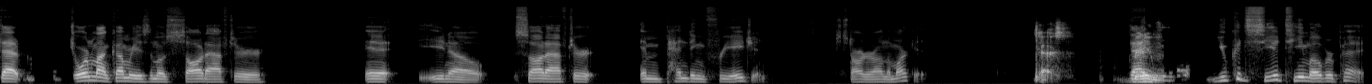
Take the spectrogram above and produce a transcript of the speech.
that Jordan Montgomery is the most sought after, eh, you know, sought after impending free agent starter on the market. Yes. That Maybe. you could see a team overpay.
